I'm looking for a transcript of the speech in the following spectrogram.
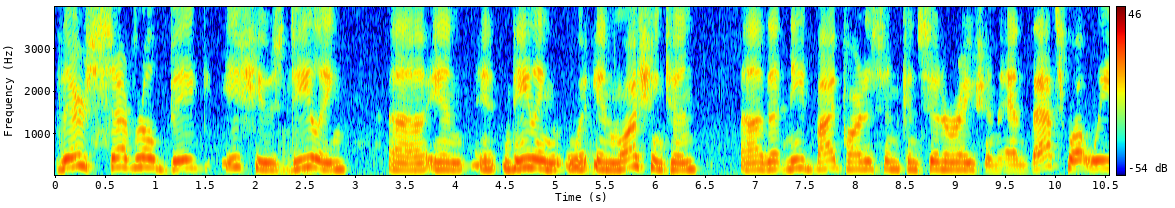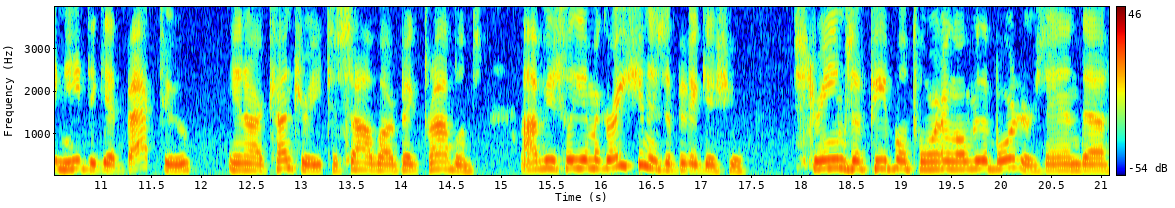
There's several big issues mm-hmm. dealing uh, in, in, dealing in Washington uh, that need bipartisan consideration, and that's what we need to get back to in our country to solve our big problems. Obviously, immigration is a big issue streams of people pouring over the borders. And uh,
